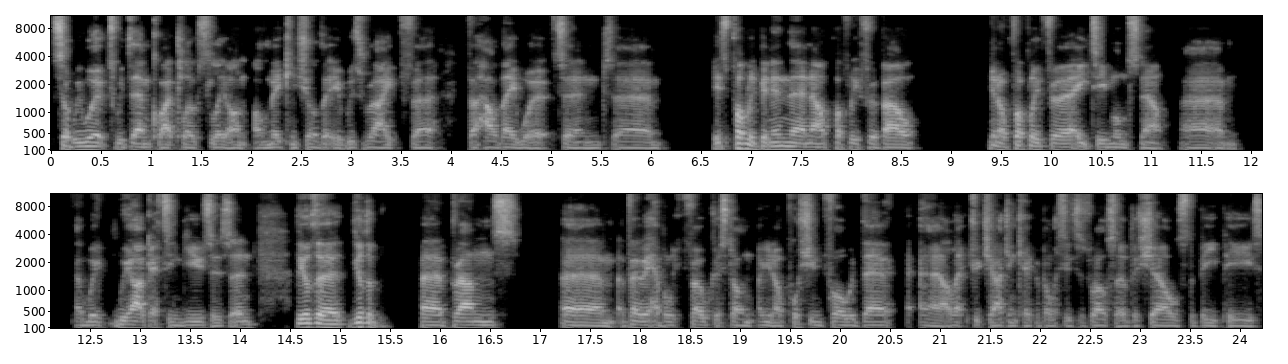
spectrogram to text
so we worked with them quite closely on on making sure that it was right for for how they worked, and um, it's probably been in there now, probably for about, you know, probably for eighteen months now, um, and we we are getting users. And the other the other uh, brands um, are very heavily focused on you know pushing forward their uh, electric charging capabilities as well. So the Shells, the BPs,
